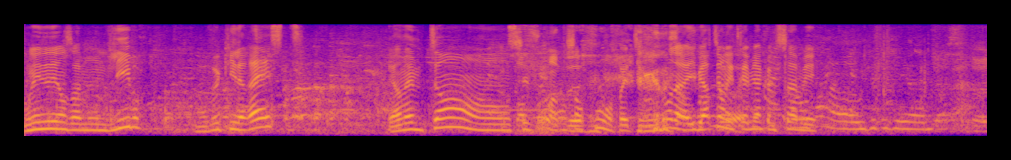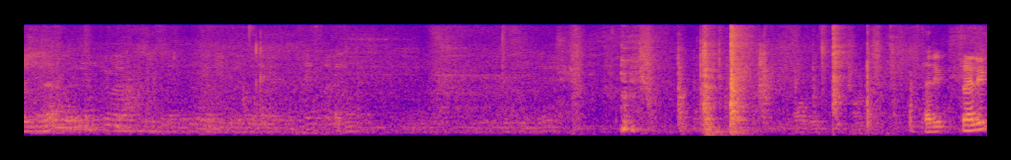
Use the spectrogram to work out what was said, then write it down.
on est né dans un monde libre. On veut qu'il reste. Et en même temps, on, s'en s'est- fout un on peu. s'en fout en fait. Nous, on a la liberté, on est très bien comme ça, mais Salut. Salut.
